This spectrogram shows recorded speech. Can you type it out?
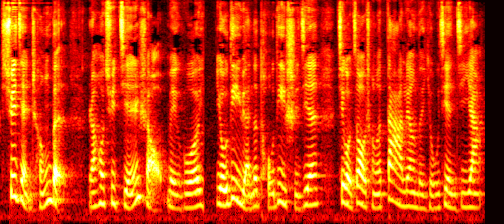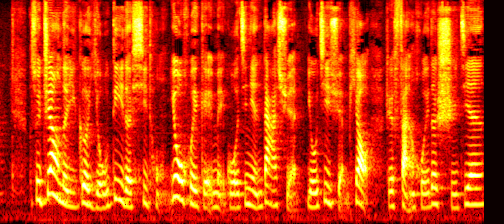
削减成本，然后去减少美国邮递员的投递时间，结果造成了大量的邮件积压。所以这样的一个邮递的系统，又会给美国今年大选邮寄选票这返回的时间，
